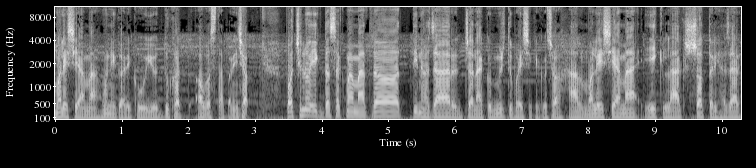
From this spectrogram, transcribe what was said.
मलेसियामा हुने गरेको यो दुःखद अवस्था पनि छ। पछिल्लो एक दशकमा मात्र तिन हजारजनाको मृत्यु भइसकेको छ। हाल मलेसियामा एक लाख सत्तरी हजार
